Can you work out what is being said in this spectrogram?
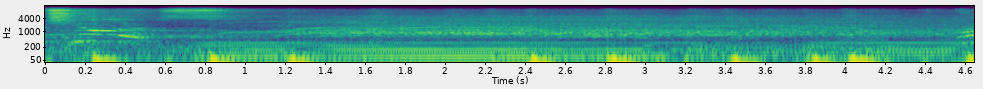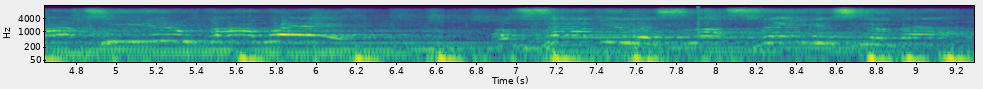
Killers. Brought to you by way of fabulous Las Vegas, Nevada.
